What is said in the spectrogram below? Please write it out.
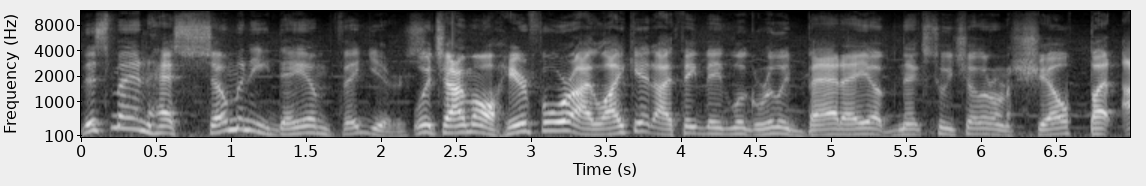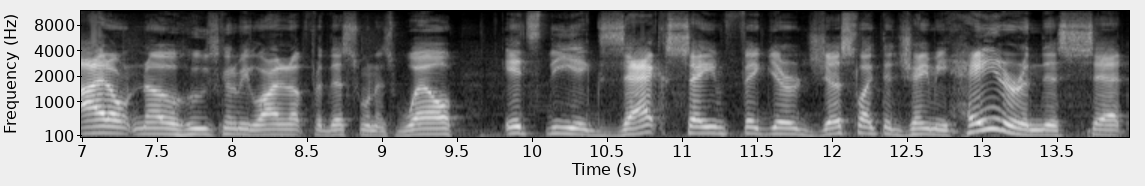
This man has so many damn figures, which I'm all here for. I like it. I think they look really bad A up next to each other on a shelf, but I don't know who's going to be lining up for this one as well. It's the exact same figure, just like the Jamie Hayter in this set,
